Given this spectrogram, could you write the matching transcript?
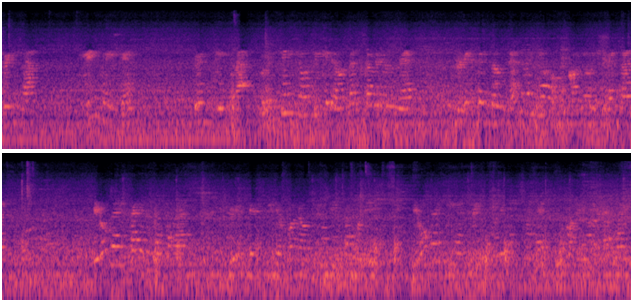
次は新名です運賃は運転標識でお確かめの上釣り線の裏のよご用意ください両替さたい方は運転士横の運賃箱に両替機がついてまのでご利用ください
